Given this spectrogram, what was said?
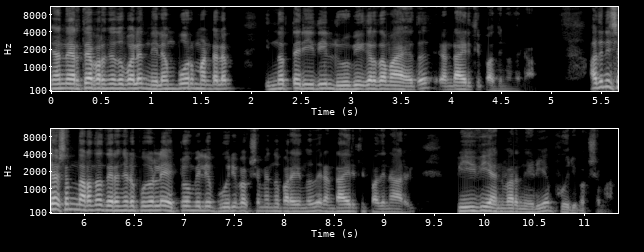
ഞാൻ നേരത്തെ പറഞ്ഞതുപോലെ നിലമ്പൂർ മണ്ഡലം ഇന്നത്തെ രീതിയിൽ രൂപീകൃതമായത് രണ്ടായിരത്തി പതിനൊന്നിലാണ്. അതിനുശേഷം നടന്ന തിരഞ്ഞെടുപ്പുകളിലെ ഏറ്റവും വലിയ ഭൂരിപക്ഷം എന്ന് പറയുന്നത് രണ്ടായിരത്തി പതിനാറിൽ പി വി അൻവർ നേടിയ ഭൂരിപക്ഷമാണ്.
